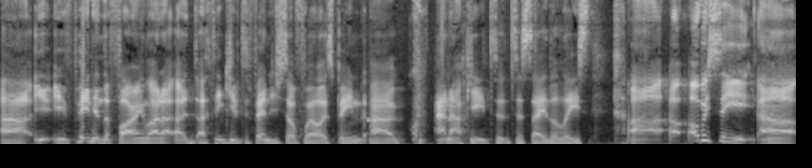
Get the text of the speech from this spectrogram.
Uh, you, you've been in the firing line. I, I- I think you've defended yourself well. It's been uh, anarchy, to, to say the least. Uh, obviously, uh,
